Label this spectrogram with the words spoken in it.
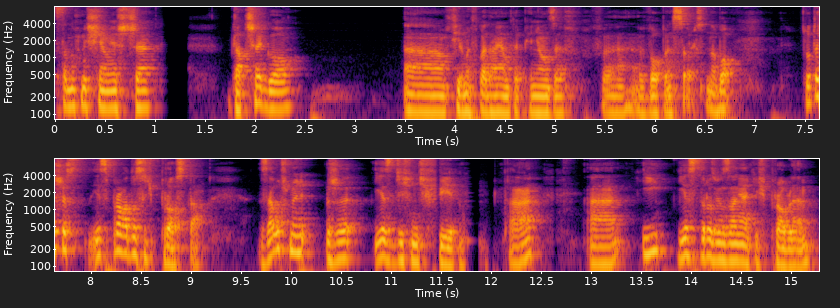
zastanówmy się jeszcze, dlaczego e, firmy wkładają te pieniądze w, w open source. No bo tu też jest, jest sprawa dosyć prosta. Załóżmy, że jest 10 firm, tak? E, I jest do rozwiązania jakiś problem.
